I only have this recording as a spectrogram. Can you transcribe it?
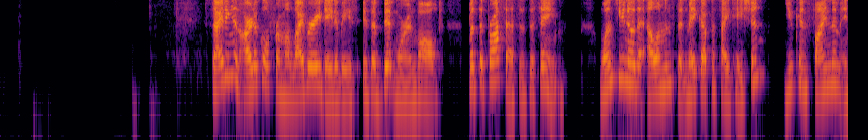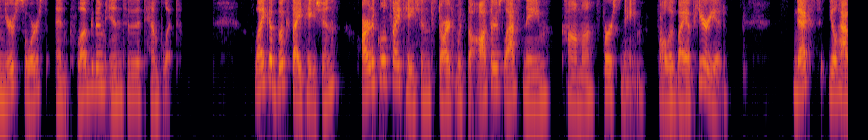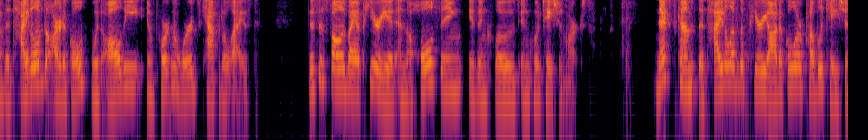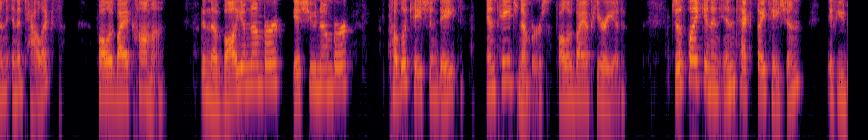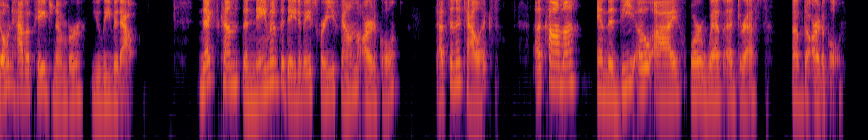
Citing an article from a library database is a bit more involved, but the process is the same. Once you know the elements that make up a citation, you can find them in your source and plug them into the template. Like a book citation, article citations start with the author's last name, comma, first name, followed by a period. Next, you'll have the title of the article with all the important words capitalized. This is followed by a period and the whole thing is enclosed in quotation marks. Next comes the title of the periodical or publication in italics, followed by a comma. Then the volume number, issue number, publication date, and page numbers, followed by a period. Just like in an in-text citation, if you don't have a page number, you leave it out. Next comes the name of the database where you found the article. That's in italics, a comma, and the DOI or web address of the article.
